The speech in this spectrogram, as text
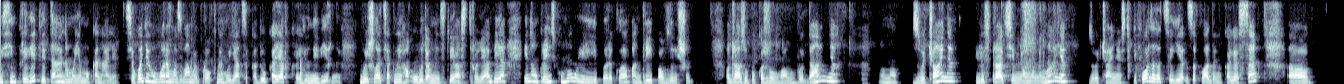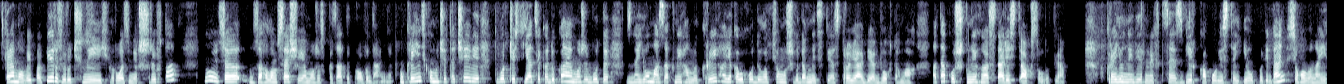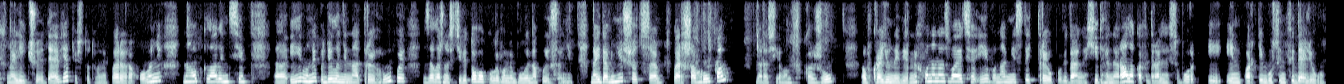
Усім привіт! Вітаю на моєму каналі. Сьогодні говоримо з вами про книгу Яцека Дукая в краю невірних. Вийшла ця книга у видавництві Астролябія, і на українську мову її переклав Андрій Павлишин. Одразу покажу вам видання. Воно звичайне, ілюстрацій в ньому немає. Звичайні ось такі форза, це є закладинка лясе, е, кремовий папір, зручний розмір шрифта. Ну і це загалом все, що я можу сказати про видання. Українському читачеві творчість Яцека Дукая може бути знайома за книгами Крига, яка виходила в цьому ж видавництві Астролябія в двох томах, а також книга Старість Аксолотля. В краю невірних це збірка повістей і оповідань. Всього вона їх налічує 9, ось тут вони перераховані на обкладинці. Е, І вони поділені на три групи, в залежності від того, коли вони були написані. Найдавніше це перша група. Зараз я вам скажу. В краю невірних вона називається, і вона містить три оповідання: хід генерала, кафедральний собор і «In partibus infidelium».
